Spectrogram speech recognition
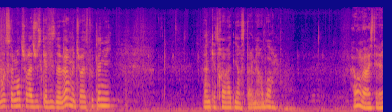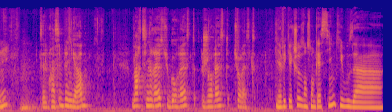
Non seulement tu restes jusqu'à 19h, mais tu restes toute la nuit. 24 heures à tenir, c'est pas la mer à boire. Ah ouais, on va rester la nuit C'est le principe d'une garde. Martine reste, Hugo reste, je reste, tu restes. Il y avait quelque chose dans son casting qui vous a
